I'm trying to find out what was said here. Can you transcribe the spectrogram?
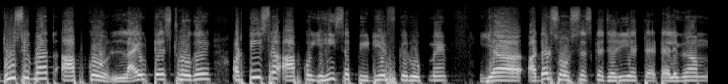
दूसरी बात आपको लाइव टेस्ट हो गए और तीसरा आपको यहीं से पीडीएफ के रूप में या अदर सोर्सेज के ज़रिए टे, टेलीग्राम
